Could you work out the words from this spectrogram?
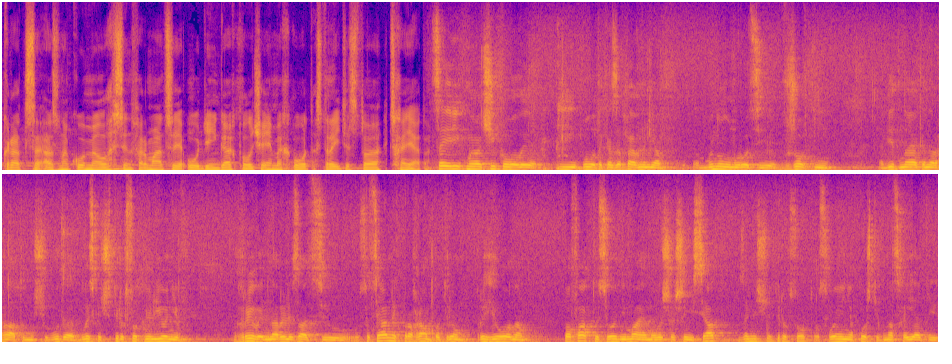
вкратце ознакомил с информацией о деньгах, получаемых от строительства Схаята. Цей рік ми очікували, і було таке запевнення в минулому році, в жовтні, від НАЕК «Енергоатому», що буде близько 400 мільйонів гривень на реалізацію соціальних програм по трьом регіонам. По факту сьогодні маємо лише 60 замість 400. Освоєння коштів на Схаяті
